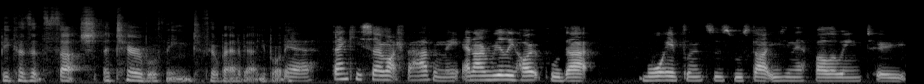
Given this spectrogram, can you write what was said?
because it's such a terrible thing to feel bad about your body. Yeah, thank you so much for having me. And I'm really hopeful that more influencers will start using their following to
